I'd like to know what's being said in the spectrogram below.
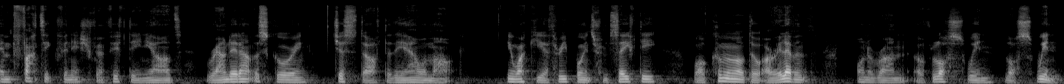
emphatic finish from 15 yards rounded out the scoring just after the hour mark. Iwaki are three points from safety, while Kumamoto are 11th on a run of loss win, loss win.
